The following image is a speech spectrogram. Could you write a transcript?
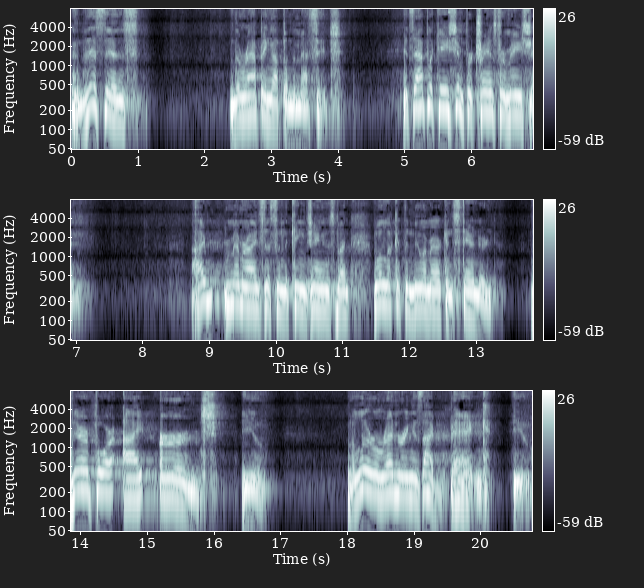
And this is the wrapping up of the message. It's application for transformation. I memorized this in the King James, but we'll look at the New American Standard. Therefore, I urge you. The literal rendering is I beg you.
